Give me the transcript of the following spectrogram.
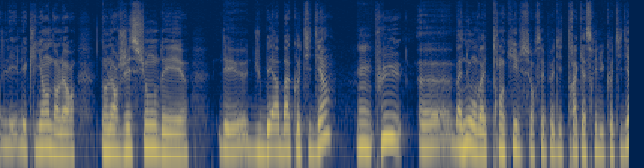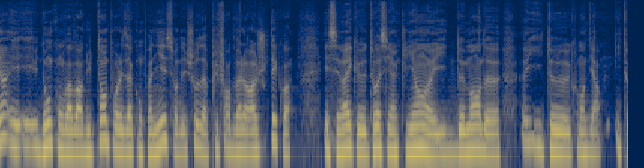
les, clients dans leur, dans leur gestion des, des, du BABA quotidien, mm. plus euh, bah, nous, on va être tranquille sur ces petites tracasseries du quotidien et, donc on va avoir du temps pour les accompagner sur des choses à plus forte valeur ajoutée. Quoi. Et c'est vrai que toi, si un client, euh, il te demande, euh, il te, comment dire, il te,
